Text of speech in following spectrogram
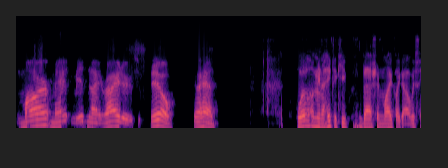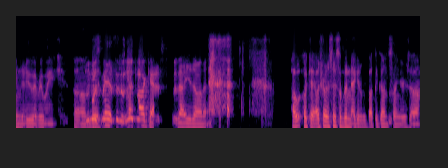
Marmet Midnight Riders. Bill, go ahead. Well, I mean, I hate to keep bashing Mike like I always seem to do every week. Um, You but made it through the whole podcast without you doing it. Oh, okay, I'll try to say something negative about the Gunslingers. Um,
